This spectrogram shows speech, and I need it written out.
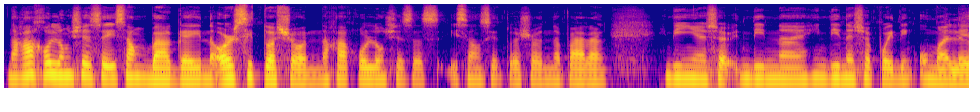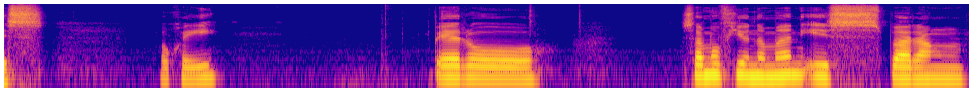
nakakulong siya sa isang bagay na or sitwasyon, nakakulong siya sa isang sitwasyon na parang hindi niya siya hindi na hindi na siya pwedeng umalis. Okay? Pero some of you naman is parang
